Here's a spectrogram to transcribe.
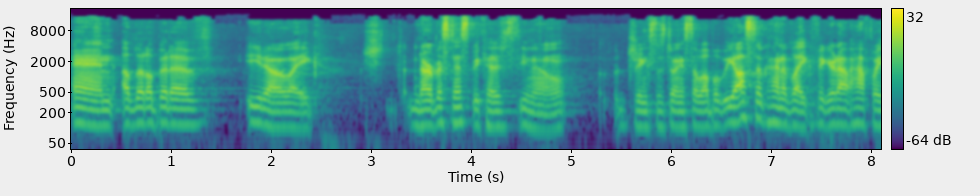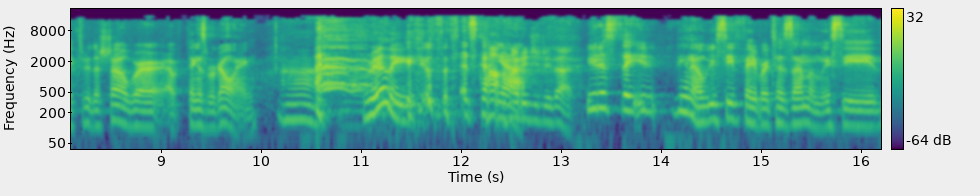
and a little bit of you know like sh- nervousness because you know Jinkx was doing so well. But we also kind of like figured out halfway through the show where uh, things were going. really? it's How, yeah. how did you do that? You just think you, you know we see favoritism and we see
